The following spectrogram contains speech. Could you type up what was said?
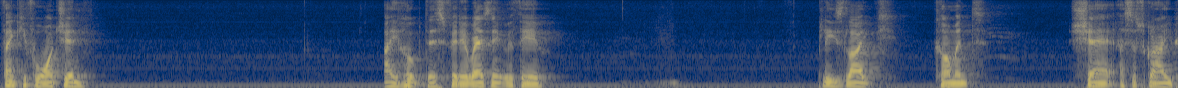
Thank you for watching. I hope this video resonated with you. Please like, comment, share and subscribe.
